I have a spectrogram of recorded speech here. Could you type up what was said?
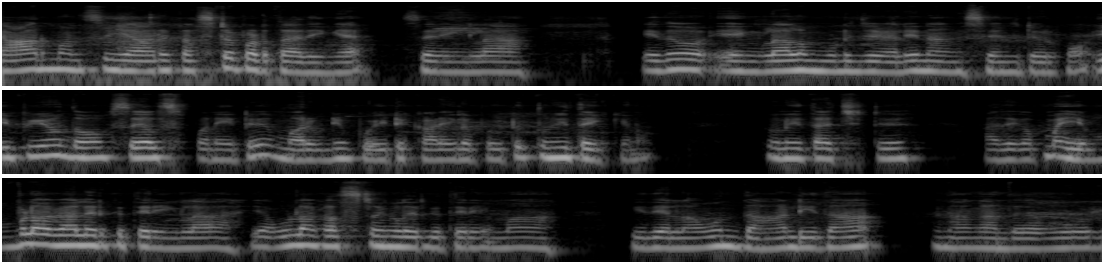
யார் மனசும் யாரும் கஷ்டப்படுத்தாதீங்க. சரிங்களா? ஏதோ எங்களால் முடிஞ்ச வேலையை நாங்கள் செஞ்சுட்டு இருக்கோம். இப்பயும் இதோ சேல்ஸ் பண்ணிவிட்டு மறுபடியும் போயிட்டு கடையில் போயிட்டு துணி தைக்கணும். துணி தைச்சிட்டு அதுக்கப்புறமா எவ்வளோ வேலை இருக்குது தெரியுங்களா? எவ்வளோ கஷ்டங்கள் இருக்குது தெரியுமா? இதெல்லாமும் தாண்டி தான் நாங்கள் அந்த ஒரு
